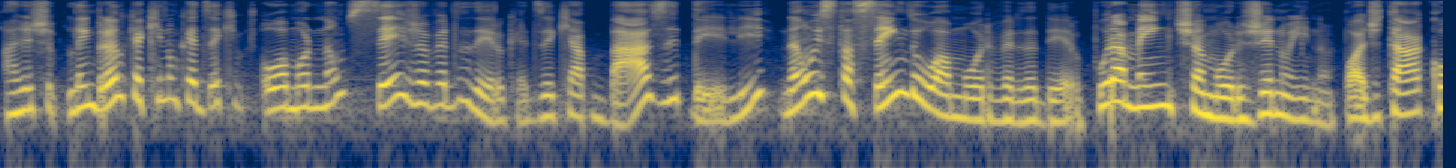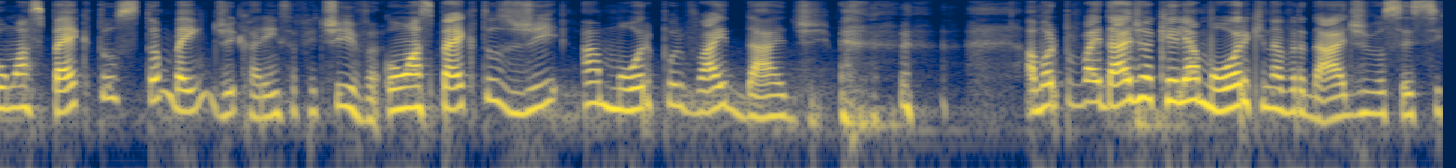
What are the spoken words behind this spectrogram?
A gente, lembrando que aqui não quer dizer que o amor não seja verdadeiro, quer dizer que a base dele não está sendo o amor verdadeiro, puramente amor genuíno. Pode estar com aspectos também de carência afetiva, com aspectos de amor por vaidade. Amor por vaidade é aquele amor que, na verdade, você se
